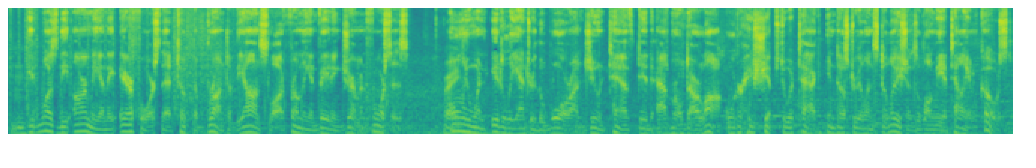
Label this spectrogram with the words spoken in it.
Mm. It was the Army and the Air Force that took the brunt of the onslaught from the invading German forces. Right. Only when Italy entered the war on June 10th did Admiral Darlan order his ships to attack industrial installations along the Italian coast.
